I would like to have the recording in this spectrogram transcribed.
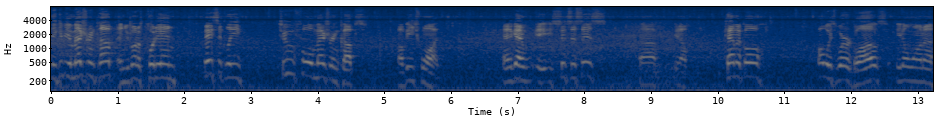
they give you a measuring cup and you're going to put in basically two full measuring cups of each one. And again, since this is, um, you know, chemical, always wear gloves. You don't want to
